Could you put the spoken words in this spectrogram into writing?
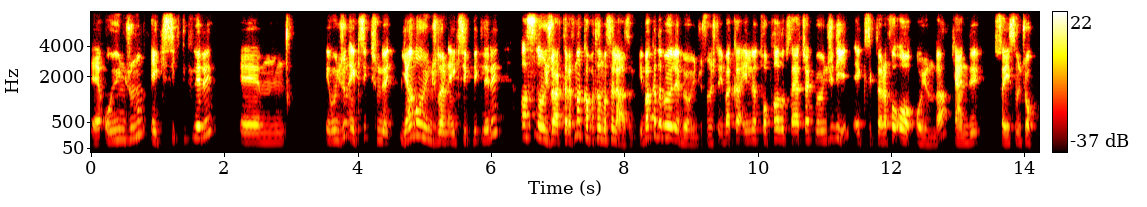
e, oyuncunun eksiklikleri e, oyuncunun eksik şimdi yan oyuncuların eksiklikleri asıl oyuncular tarafından kapatılması lazım. Ibaka da böyle bir oyuncu. Sonuçta Ibaka eline topu alıp sayacak bir oyuncu değil. Eksik tarafı o oyunda. Kendi sayısını çok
